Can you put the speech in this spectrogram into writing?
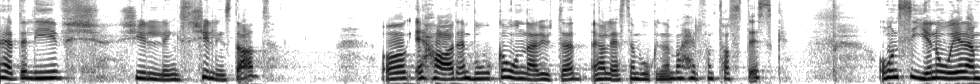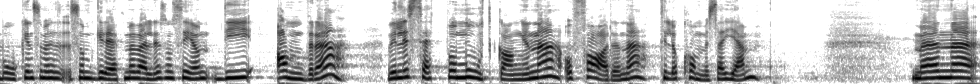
heter Liv Kyllings, Kyllingstad. Og jeg har en bok av henne der ute. Jeg har lest den boken, den var helt fantastisk. Og Hun sier noe i den boken som, som grep meg veldig. som sier hun, De andre ville sett på motgangene og farene til å komme seg hjem. Men eh,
